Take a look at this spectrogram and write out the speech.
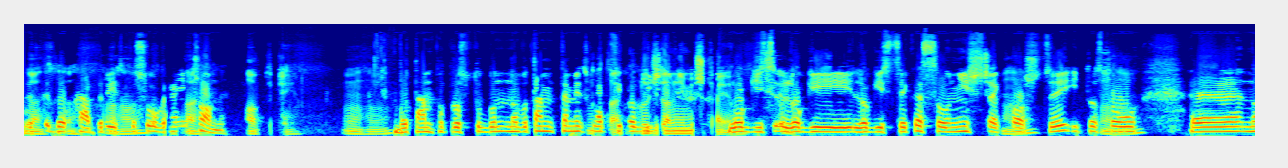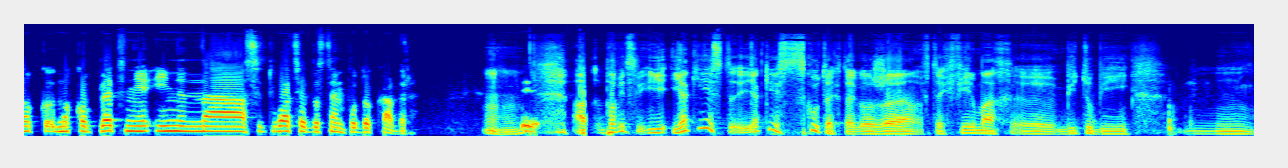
do, do kadry jest po prostu ograniczony. Tak. Okay. Mhm. Bo tam po prostu, bo, no bo tam, tam jest no łatwiej tak, logis, logi, logistykę, są niższe mhm. koszty i to są mhm. no, no kompletnie inna sytuacja dostępu do kadr. Mhm. A powiedz mi, jaki jest, jaki jest skutek tego, że w tych firmach B2B mm,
